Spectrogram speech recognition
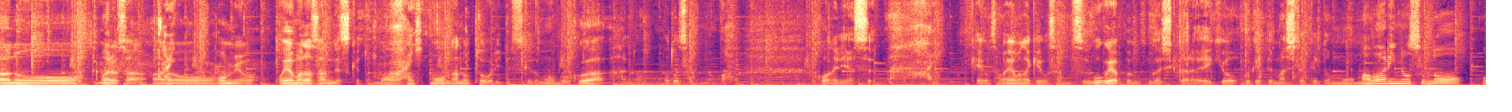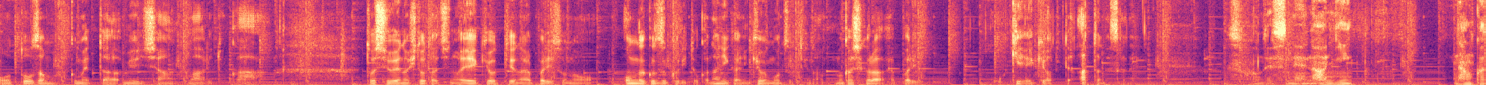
あのー、マリオさん、あのー本名小山田さんですけども、はい。もう名の通りですけども僕はあのお父さんのコーネリアスはい。恵子さん小山田恵子さんもすごくやっぱ昔から影響を受けてましたけども周りのそのお父さんも含めたミュージシャン周りとか年上の人たちの影響っていうのはやっぱりその音楽作りとか何かに興味持つっていうのは昔からやっぱり大きい影響ってあったんですかね？そうですね。何なんか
